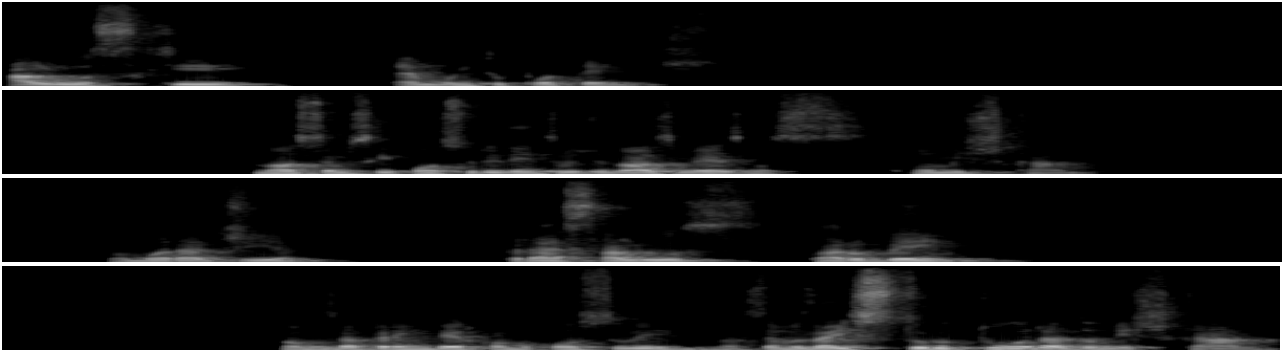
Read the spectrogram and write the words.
a luz que é muito potente. Nós temos que construir dentro de nós mesmos um Mishkan, uma moradia para essa luz, para o bem. Vamos aprender como construir. Nós temos a estrutura do Mishkan.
